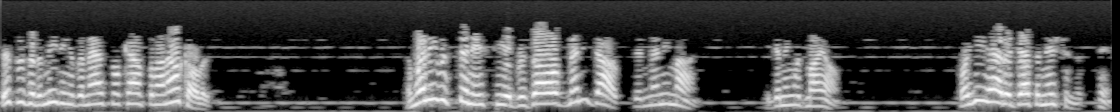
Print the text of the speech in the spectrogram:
This was at a meeting of the National Council on Alcoholism. And when he was finished, he had resolved many doubts in many minds, beginning with my own. For he had a definition of sin,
